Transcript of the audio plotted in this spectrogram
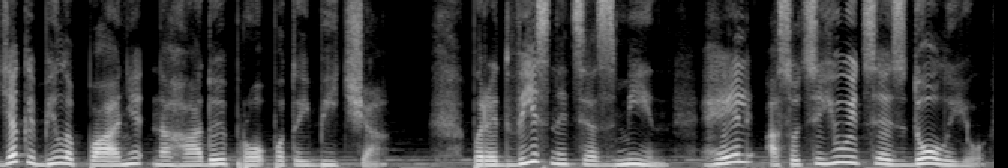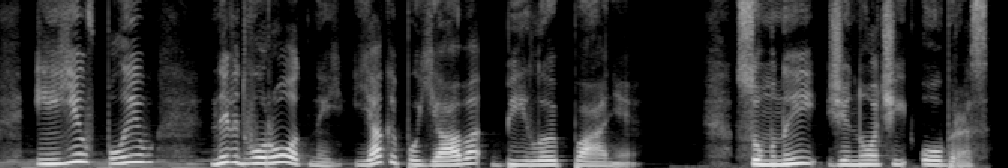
як і біла пані нагадує про потойбіччя. Передвісниця змін. Гель асоціюється з долею, і її вплив невідворотний, як і поява білої пані. Сумний жіночий образ.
